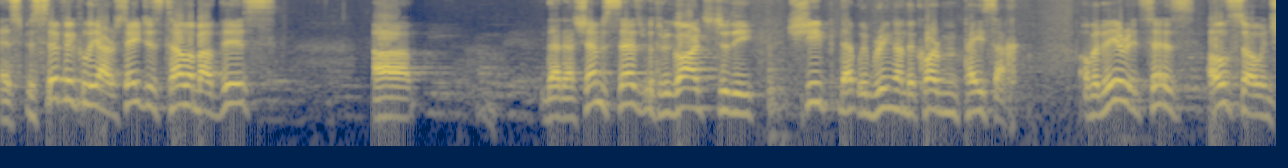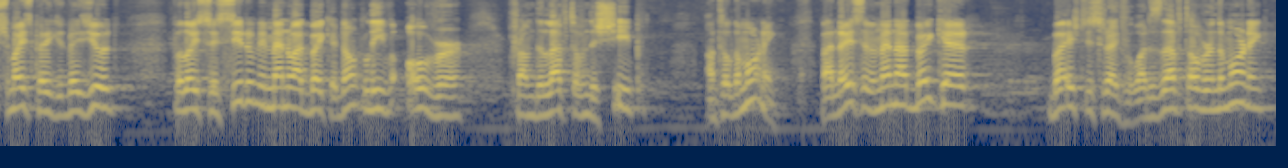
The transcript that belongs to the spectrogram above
And specifically, our sages tell about this. Uh, that Hashem says with regards to the sheep that we bring on the Korban Pesach. Over there it says also in Shmois Perikut Beis Yud, don't leave over from the left of the sheep until the morning. What is left over in the morning,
